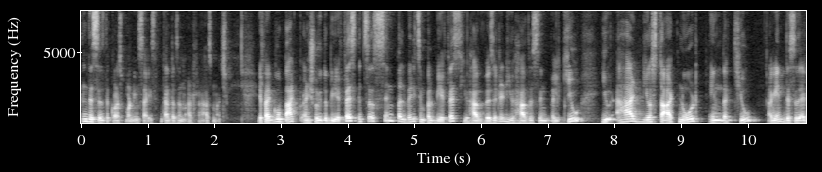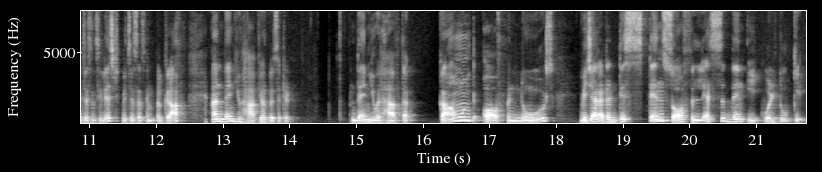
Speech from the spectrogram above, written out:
and this is the corresponding size. That doesn't matter as much. If I go back and show you the BFS, it's a simple, very simple BFS. You have visited, you have the simple queue, you add your start node in the queue. Again, this is adjacency list, which is a simple graph. And then you have your visited. Then you will have the count of nodes which are at a distance of less than equal to k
